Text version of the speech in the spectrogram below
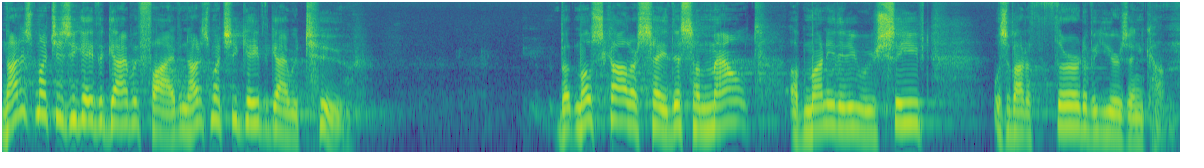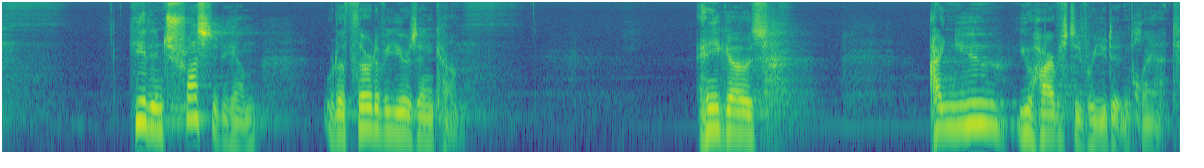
not as much as he gave the guy with five, and not as much as he gave the guy with two. But most scholars say this amount of money that he received was about a third of a year's income. He had entrusted him with a third of a year's income. And he goes, I knew you harvested where you didn't plant.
